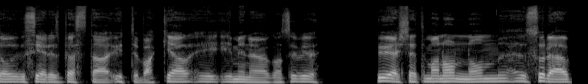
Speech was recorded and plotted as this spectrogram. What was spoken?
av seriens bästa ytterbackar i, i mina ögon. Så vi, hur ersätter man honom eh, sådär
